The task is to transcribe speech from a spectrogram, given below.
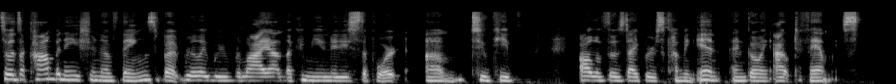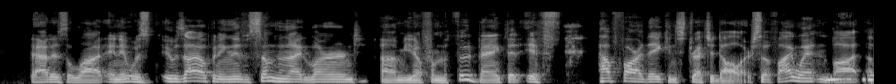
so it's a combination of things, but really we rely on the community support um, to keep all of those diapers coming in and going out to families. That is a lot, and it was it was eye opening. This was something I learned, um, you know, from the food bank that if how far they can stretch a dollar. So if I went and bought a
